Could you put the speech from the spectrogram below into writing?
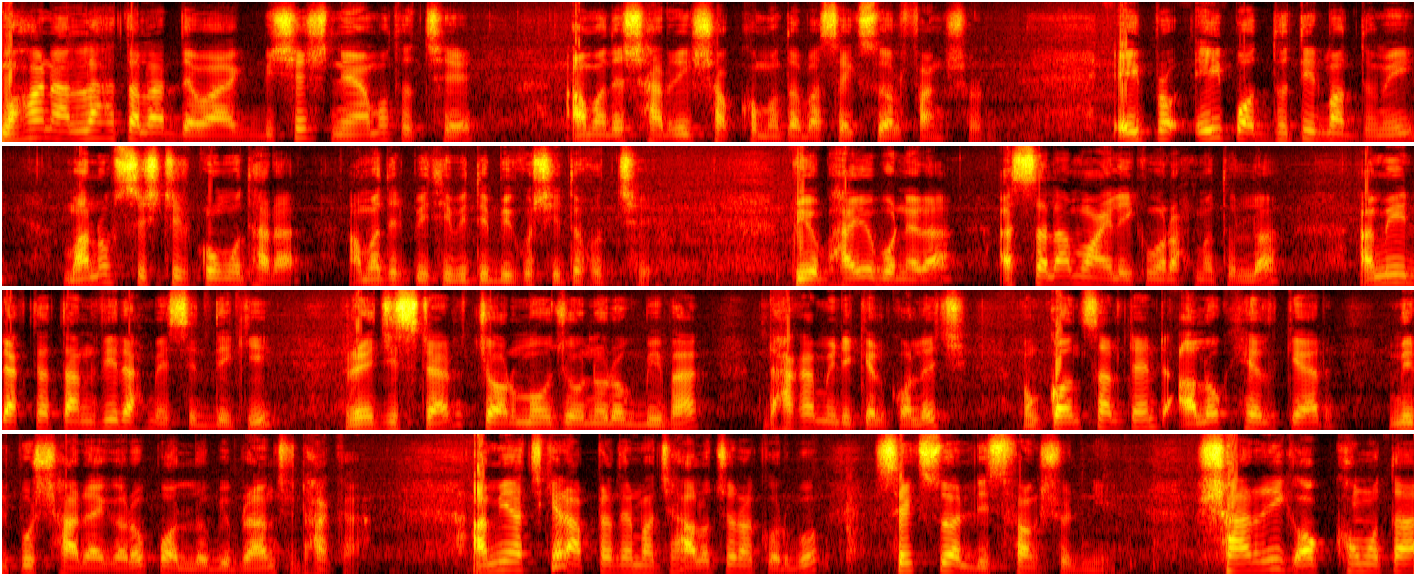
মহান আল্লাহ তালার দেওয়া এক বিশেষ নিয়ামত হচ্ছে আমাদের শারীরিক সক্ষমতা বা সেক্সুয়াল ফাংশন এই এই পদ্ধতির মাধ্যমেই মানব সৃষ্টির ক্রমধারা আমাদের পৃথিবীতে বিকশিত হচ্ছে। প্রিয় ভাই বোনেরা, আসসালামু আলাইকুম রহমতুল্লাহ। আমি ডাক্তার তানভীর আহমেদ সিদ্দিকী, রেজিস্ট্রার চর্ম ও যৌনরোগ বিভাগ, ঢাকা মেডিকেল কলেজ এবং consultant Alok health care Mirpur সাড়ে এগারো, পল্লবী ব্রাঞ্চ, ঢাকা। আমি আজকের আপনাদের মাঝে আলোচনা করব সেক্সুয়াল ডিসফাংশন নিয়ে। শারীরিক অক্ষমতা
